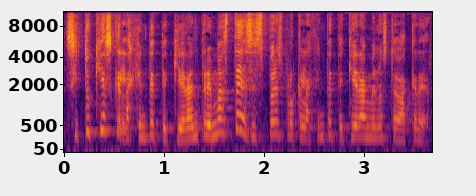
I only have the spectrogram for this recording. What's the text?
Si tú quieres que la gente te quiera, entre más te desesperes porque la gente te quiera, menos te va a querer.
